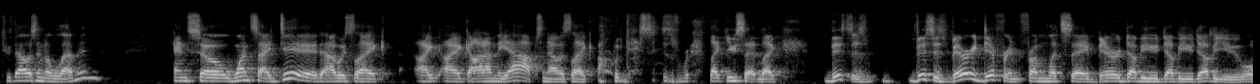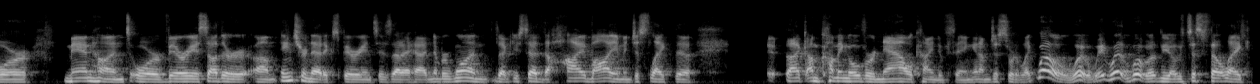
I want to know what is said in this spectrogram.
2011. And so once I did, I was like, I, I got on the apps and I was like, oh, this is like you said, like this is this is very different from let's say bear www or manhunt or various other um, internet experiences that i had. Number one like you said the high volume and just like the like i'm coming over now kind of thing. And i'm just sort of like whoa whoa wait whoa, whoa, whoa. you know it just felt like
